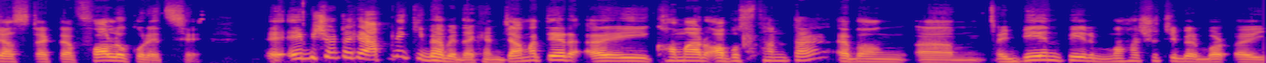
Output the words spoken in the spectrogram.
জাস্ট একটা ফলো করেছে। এই বিষয়টাকে আপনি কীভাবে দেখেন? জামাতের এই ক্ষমার অবস্থানটা এবং এই বিএনপির মহাসচিবের এই,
